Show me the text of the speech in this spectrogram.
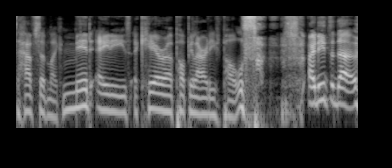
to have some like mid '80s Akira popularity polls. I need to know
